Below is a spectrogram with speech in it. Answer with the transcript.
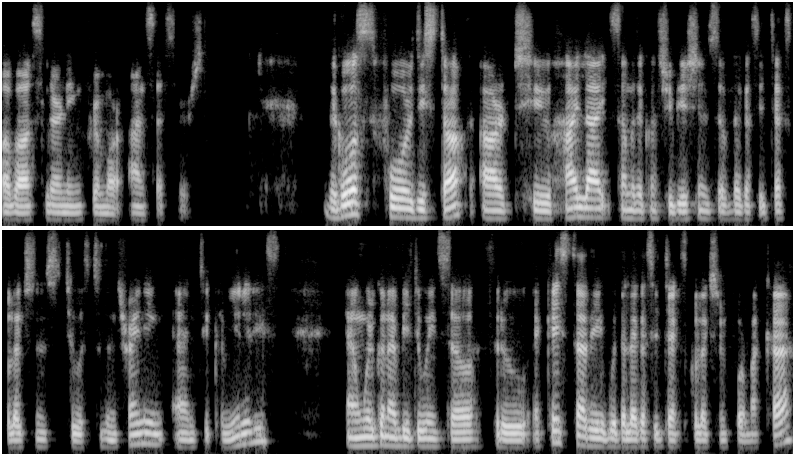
of us learning from our ancestors. The goals for this talk are to highlight some of the contributions of legacy text collections to student training and to communities. And we're gonna be doing so through a case study with the legacy text collection for Makah.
